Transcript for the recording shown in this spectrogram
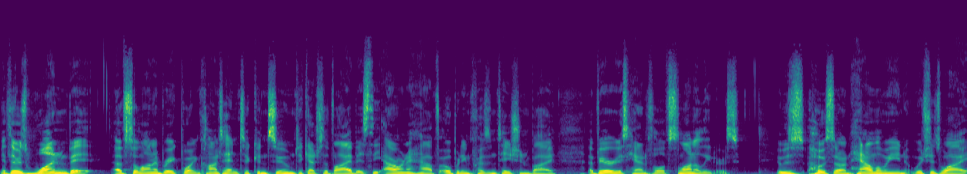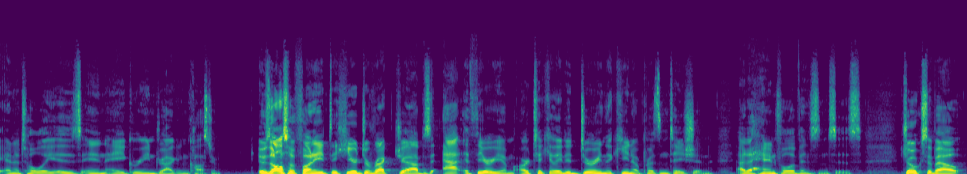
If there's one bit of Solana Breakpoint content to consume to catch the vibe, it's the hour and a half opening presentation by a various handful of Solana leaders. It was hosted on Halloween, which is why Anatoly is in a green dragon costume. It was also funny to hear direct jabs at Ethereum articulated during the keynote presentation at a handful of instances. Jokes about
